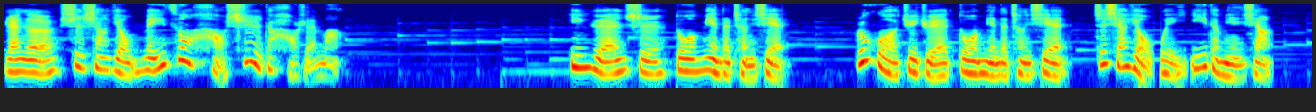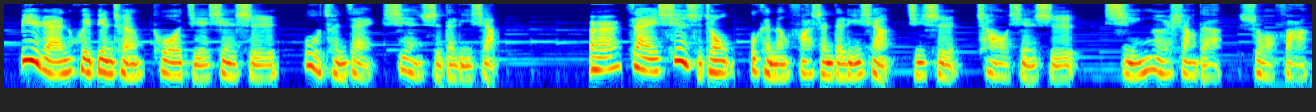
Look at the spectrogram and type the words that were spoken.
然而，世上有没做好事的好人吗？因缘是多面的呈现，如果拒绝多面的呈现，只想有唯一的面相。必然会变成脱节现实、不存在现实的理想，而在现实中不可能发生的理想，即是超现实、形而上的说法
